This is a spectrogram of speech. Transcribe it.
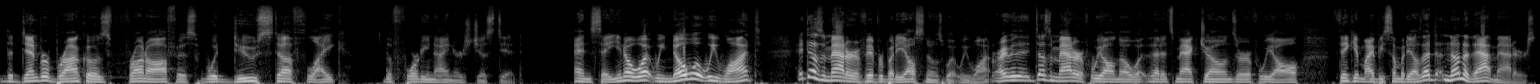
the Denver Broncos front office would do stuff like the 49ers just did and say, you know what, we know what we want. It doesn't matter if everybody else knows what we want, right? It doesn't matter if we all know what, that it's Mac Jones or if we all think it might be somebody else. That, none of that matters.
